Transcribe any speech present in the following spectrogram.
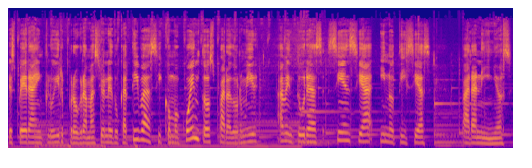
Espera incluir programación educativa, así como cuentos para dormir, aventuras, ciencia y noticias para niños.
